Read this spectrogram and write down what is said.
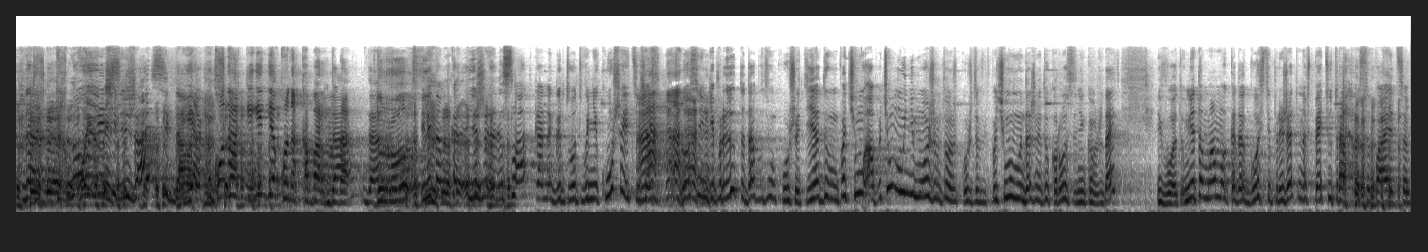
Да, новые Ой, вещи лежат всегда. иә қонақ келгенде қонаққа бардың да Да, да. дұрыс Или там лежит сладкое, она говорит, вот вы не кушаете, сейчас родственники придут, тогда будем кушать. И я думаю, почему, а почему мы не можем тоже кушать? Почему мы должны только родственников ждать? И вот. У меня там мама, когда гости приезжают, она в 5 утра просыпается,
